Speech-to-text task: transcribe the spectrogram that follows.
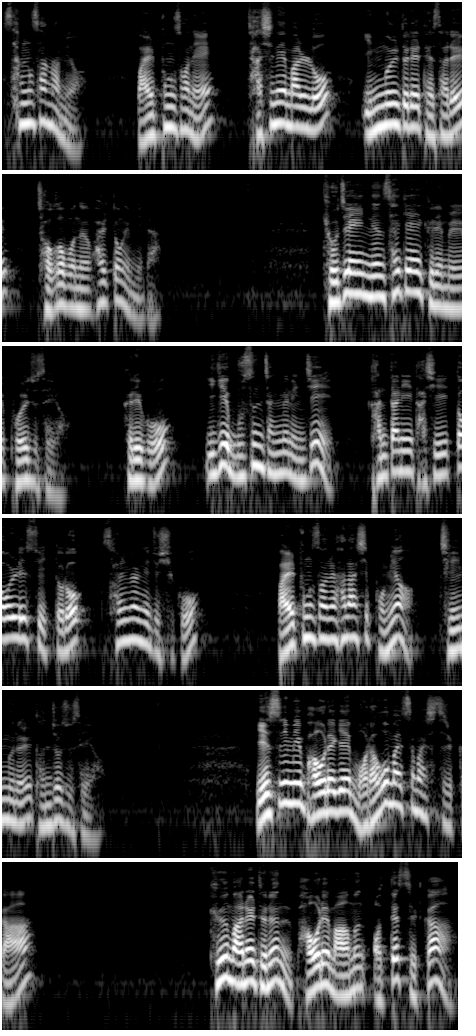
상상하며 말풍선에 자신의 말로 인물들의 대사를 적어보는 활동입니다. 교재에 있는 세 개의 그림을 보여주세요. 그리고 이게 무슨 장면인지 간단히 다시 떠올릴 수 있도록 설명해 주시고 말풍선을 하나씩 보며 질문을 던져주세요. 예수님이 바울에게 뭐라고 말씀하셨을까? 그 말을 들은 바울의 마음은 어땠을까?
